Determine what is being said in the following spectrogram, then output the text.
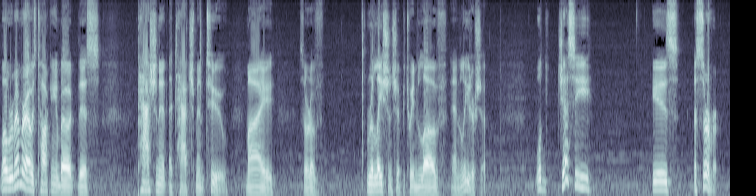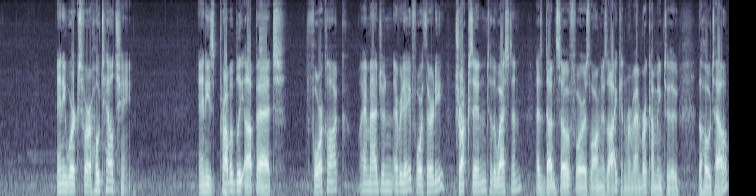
Well, remember I was talking about this passionate attachment to my sort of relationship between love and leadership. Well, Jesse is a server and he works for a hotel chain. And he's probably up at four o'clock, I imagine, every day, four thirty. Trucks in to the Westin, has done so for as long as I can remember, coming to the hotel.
